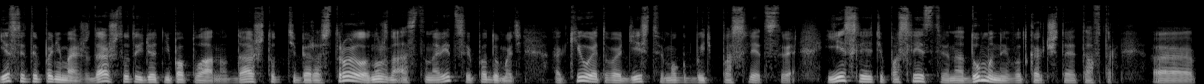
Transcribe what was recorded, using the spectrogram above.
если ты понимаешь, да, что-то идет не по плану, да, что-то тебя расстроило, нужно остановиться и подумать, а какие у этого действия могут быть последствия. Если эти последствия надуманные, вот как читает автор, э,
